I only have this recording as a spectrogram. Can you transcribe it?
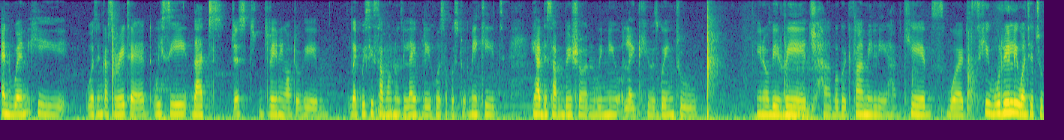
and when he was incarcerated, we see that just draining out of him. Like we see someone who's lively, who was supposed to make it. He had this ambition. We knew like he was going to, you know, be rich, have a good family, have kids. But he really wanted to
